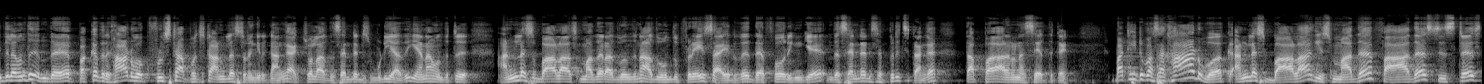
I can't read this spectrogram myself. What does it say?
இதில் வந்து இந்த பக்கத்தில் ஹார்ட் ஒர்க் ஃபுல் ஸ்டாப் வச்சுட்டு அன்லஸ் தொடங்கியிருக்காங்க. ஆக்சுவலாக அது சென்டென்ஸ் முடியாது. ஏன்னா வந்துட்டு அன்லஸ் பாலாஸ் மதர் அது வந்துன்னா அது வந்து ஃப்ரேஸ் ஆயிருது. தெர்ஃபோர் இங்கே இந்த சென்டென்ஸை பிரிச்சுட்டாங்க. தப்பாக அதை நான் சேர்த்துட்டேன். But it was a hard work unless Bala his mother father sisters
